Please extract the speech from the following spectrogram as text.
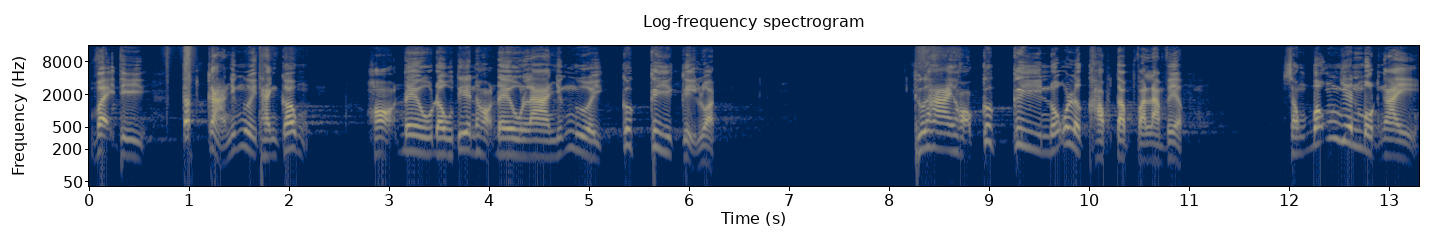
Vậy thì tất cả những người thành công, họ đều, đầu tiên họ đều là những người cực kỳ kỷ luật. Thứ hai, họ cực kỳ nỗ lực học tập và làm việc. Xong bỗng nhiên một ngày,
